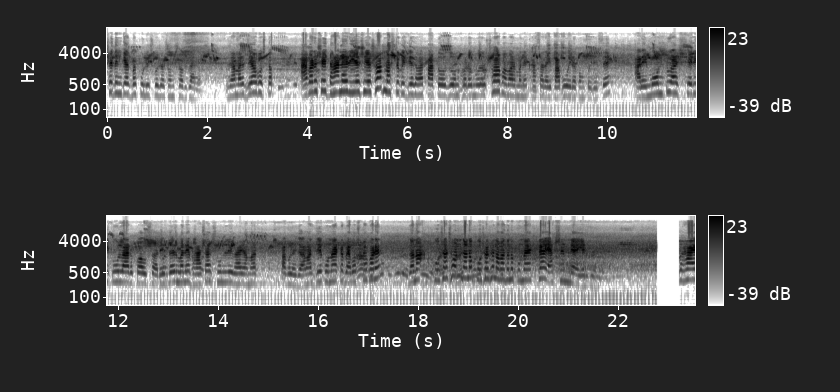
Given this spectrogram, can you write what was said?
সেদিনকে একবার পুলিশ, প্রশাসন সব জানে। যে আমার যে অবস্থা, আবারও সেই ধানের ইয়ে সিয়ে সব নষ্ট করে দিয়েছে। আমার পাতো জোন খরচ মরচ সব আমার মানে খাসার এই বাবু এরকম করেছে। আর এই মন্টু আর শেরিকুল আর কৌসার এদের মানে ভাষা শুনলে ভাই আমার পাগল হয়ে যায়। আমার যে কোনো একটা ব্যবস্থা করেন, যেন প্রশাসন যেন প্রশাসন আমার যেন কোনো একটা অ্যাকশন নেয় এর জন্য। ভাই,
